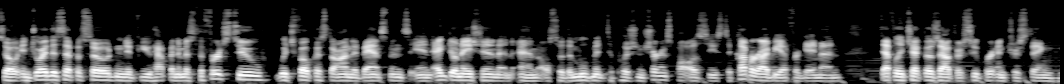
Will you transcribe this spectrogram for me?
So enjoy this episode. And if you happen to miss the first two, which focused on advancements in egg donation and, and also the movement to push insurance policies to cover IVF for gay men, definitely check those out. They're super interesting.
